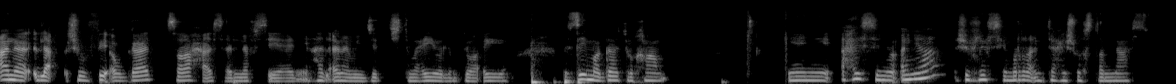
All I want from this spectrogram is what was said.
أنا لا شوف في أوقات صراحة أسأل نفسي يعني هل أنا من جد اجتماعية ولا انطوائية؟ بس زي ما قالت رخام يعني أحس إنه أنا أشوف نفسي مرة أنتعش وسط الناس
